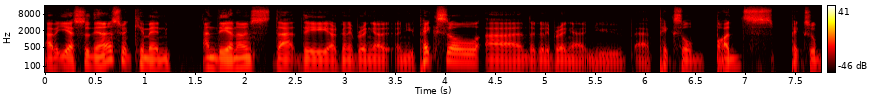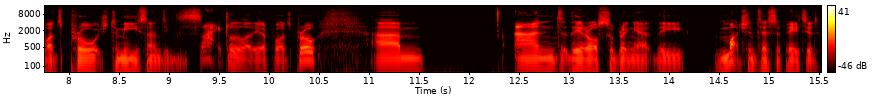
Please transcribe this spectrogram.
Uh, but yeah, so the announcement came in, and they announced that they are going to bring out a new Pixel. Uh, they're going to bring out new uh, Pixel Buds, Pixel Buds Pro, which to me sounds exactly like the AirPods Pro. Um, and they're also bringing out the much anticipated,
